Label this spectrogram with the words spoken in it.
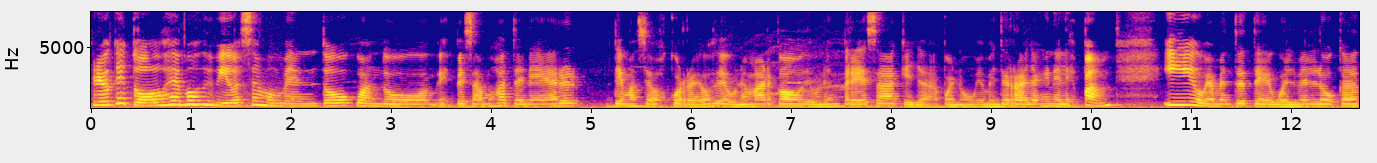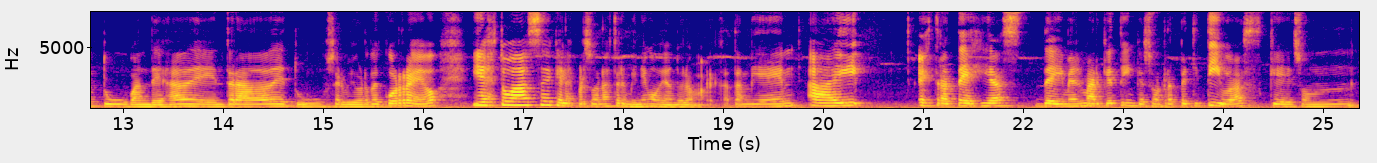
Creo que todos hemos vivido ese momento cuando empezamos a tener demasiados correos de una marca o de una empresa que ya, bueno, obviamente rayan en el spam y obviamente te vuelven loca tu bandeja de entrada de tu servidor de correo y esto hace que las personas terminen odiando la marca. También hay estrategias de email marketing que son repetitivas, que son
